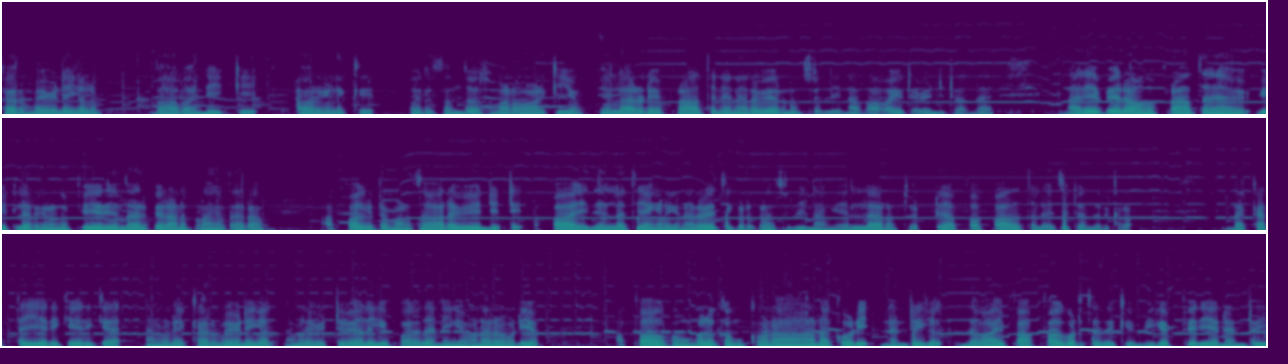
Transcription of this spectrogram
கர்ம வினைகளும் பாபா நீக்கி அவர்களுக்கு ஒரு சந்தோஷமான வாழ்க்கையும் எல்லாருடைய பிரார்த்தனை நிறைவேறணும்னு சொல்லி நான் பாபா கிட்ட வேண்டிட்டு வந்தேன். நிறைய பேர் அவங்க பிரார்த்தனை வீட்டில் இருக்கிறவங்க பேர் எல்லாரும் பேரும் அனுப்புனாங்க சாராம் அப்பா கிட்ட மனசார வேண்டிட்டு அப்பா இது எல்லாத்தையும் எங்களுக்கு நிறைவேற்றி கொடுக்கணும்னு சொல்லி நாங்கள் எல்லாரும் தொட்டு அப்பா பாதத்தில் வச்சுட்டு வந்திருக்கிறோம். இந்த கட்டை எரிக்க எரிக்க நம்மளுடைய கர்ம வினைகள் நம்மளை விட்டு விலகி போகிறத நீங்கள் உணர முடியும். அப்பாவுக்கும் உங்களுக்கும் கொடான கொடி நன்றிகள். இந்த வாய்ப்பை அப்பா கொடுத்ததுக்கு மிகப்பெரிய நன்றி.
